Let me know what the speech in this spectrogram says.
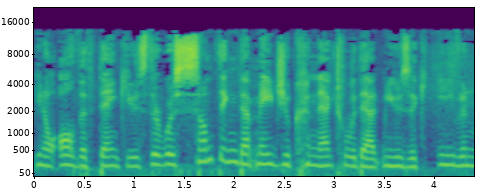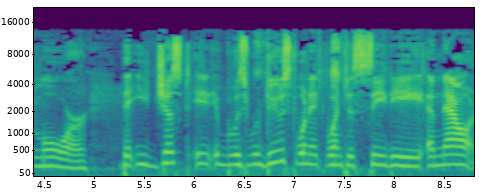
you know all the thank yous. There was something that made you connect with that music even more. That you just it, it was reduced when it went to CD, and now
